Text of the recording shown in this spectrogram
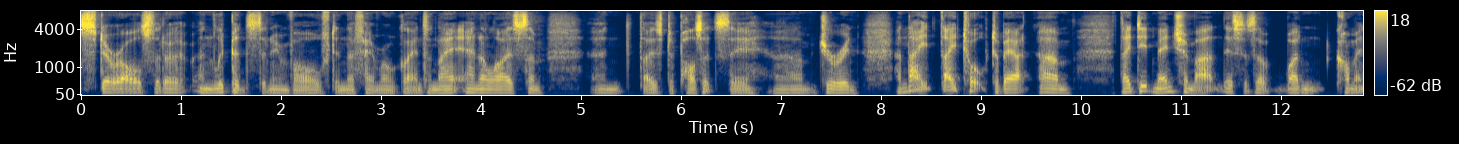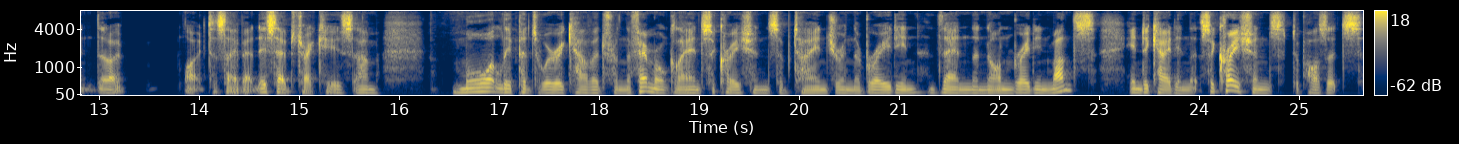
sterols that are and lipids that are involved in the femoral glands, and they analysed them and those deposits there um, during. And they they talked about um, they did mention Martin. This is a one comment that I like to say about this abstract is um, more lipids were recovered from the femoral gland secretions obtained during the breeding than the non-breeding months, indicating that secretions deposits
